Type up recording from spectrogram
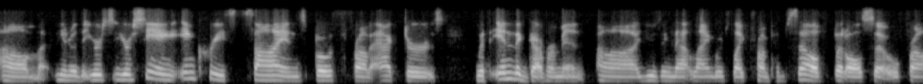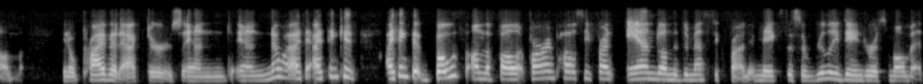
Um, you know that you're you're seeing increased signs both from actors within the government uh, using that language like Trump himself, but also from you know private actors and and no, I, th- I think it I think that both on the foreign policy front and on the domestic front, it makes this a really dangerous moment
